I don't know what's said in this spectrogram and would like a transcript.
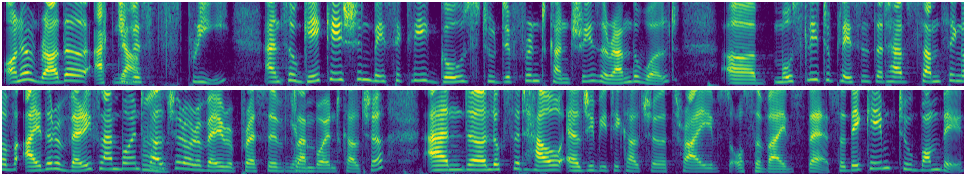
on a rather activist spree. And so, Gaycation basically goes to different countries around the world, uh, mostly to places that have something of either a very flamboyant culture or a very repressive flamboyant culture, and uh, looks at how LGBT culture thrives or survives there. So, they came to Bombay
